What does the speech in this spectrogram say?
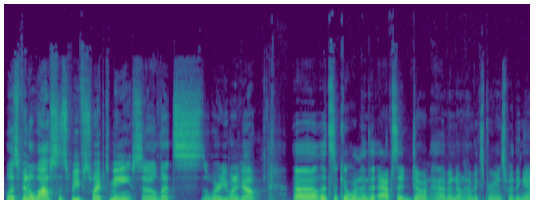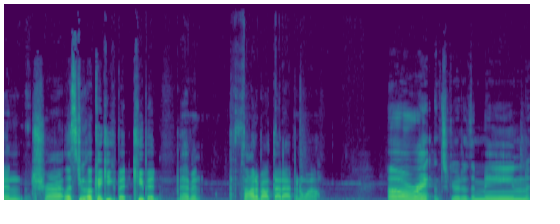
Well, it's been a while since we've swiped me, so let's. Where do you want to go? Uh, let's look at one of the apps I don't have and don't have experience with again. Try. Let's do OK Cupid. Cupid. I haven't thought about that app in a while. All right, let's go to the main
